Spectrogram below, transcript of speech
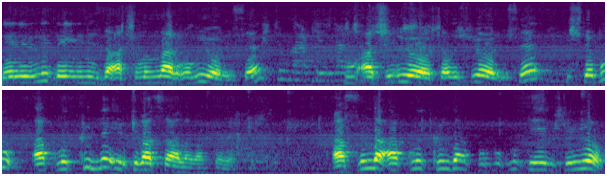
belirli beynimizde açılımlar oluyor ise, açılıyor, çalışıyor ise işte bu aklı külle irtibat sağlamak demektir. Aslında aklı külden kopukluk diye bir şey yok.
